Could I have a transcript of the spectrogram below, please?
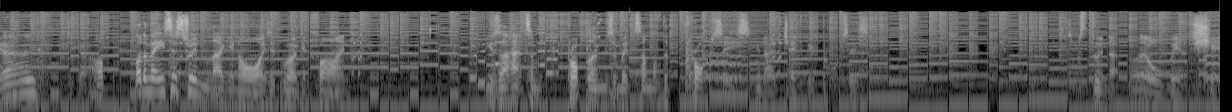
There we go. Up. By the way, is the stream lagging or is it working fine? Because I had some problems with some of the proxies, you know, JDB proxies. Doing that little weird shit.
